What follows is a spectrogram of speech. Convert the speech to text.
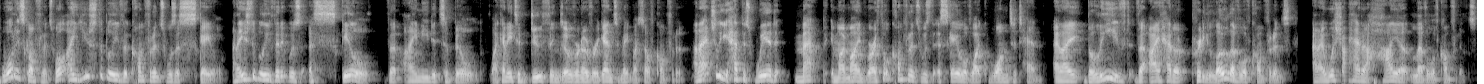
What is confidence? Well, I used to believe that confidence was a scale, and I used to believe that it was a skill that I needed to build. Like I need to do things over and over again to make myself confident. And I actually had this weird map in my mind where I thought confidence was a scale of like one to 10. And I believed that I had a pretty low level of confidence, and I wish I had a higher level of confidence.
